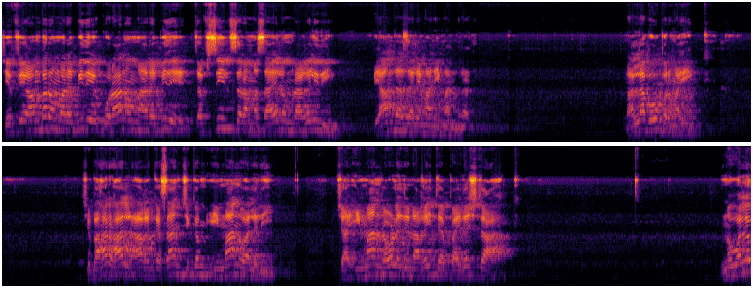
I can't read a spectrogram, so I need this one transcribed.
چې پیغمبر هم عربي دی قران هم عربي دی تفصیل سره مسائل هم راغلي دي بیا هم دا ظالمان ایمان راځي الله به فرمایي چې به هر حال هغه کسان چې کم ایمان والدي چا ایمان راوړل دي هغه ته پیدا شته نو ولو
